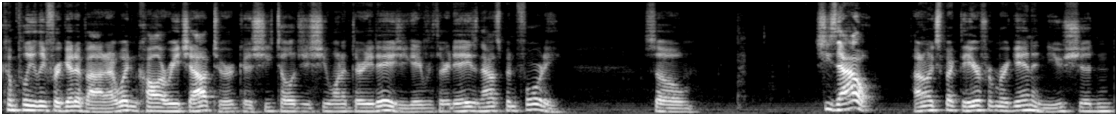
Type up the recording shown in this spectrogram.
completely forget about it. I wouldn't call or reach out to her because she told you she wanted 30 days. You gave her 30 days. Now it's been 40. So she's out. I don't expect to hear from her again, and you shouldn't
